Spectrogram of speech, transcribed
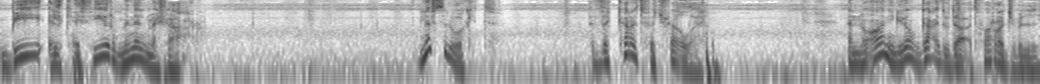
بالكثير من المشاعر. بنفس الوقت تذكرت فد شغلة إنه أني اليوم قاعد ودا أتفرج بال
